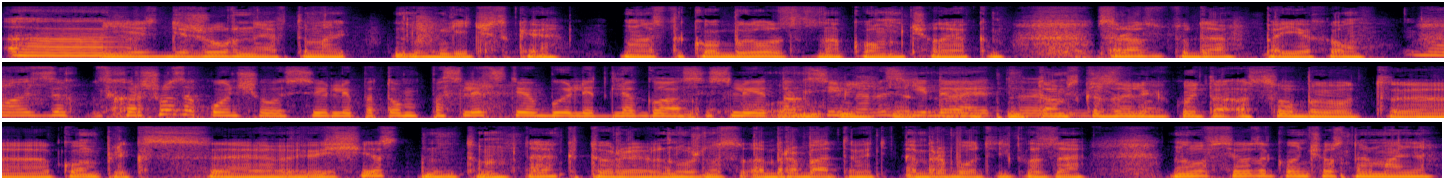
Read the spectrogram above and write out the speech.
А, Есть дежурная офтальмологическая. У нас такое было с знакомым человеком. Сразу туда поехал. Ну, а за- хорошо закончилось или потом последствия были для глаз, если так сильно разъедает? э, Там сказали какой-то особый вот э, комплекс э, веществ, ну, там, да, которые нужно обрабатывать, обработать глаза. Ну, все закончилось нормально.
